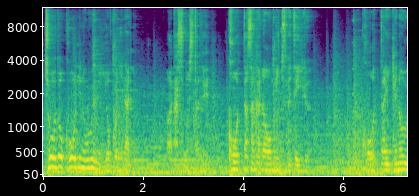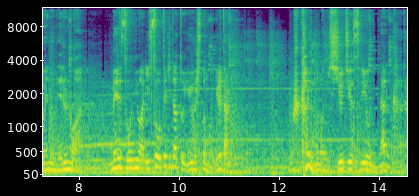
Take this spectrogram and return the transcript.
ちょうど氷の上に横になり私の下で凍った魚を見つめている。凍った池の上に寝るのは瞑想には理想的だという人もいるだろう。深いものに集中するようになるからだ。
